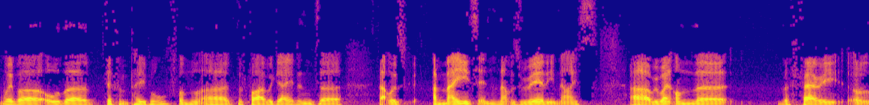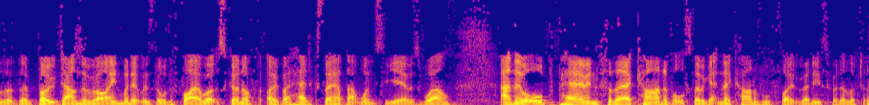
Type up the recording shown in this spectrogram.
with uh, all the different people from uh, the fire brigade, and uh, that was amazing. That was really nice. Uh, we went on the the ferry, or the, the boat down the Rhine when it was all the fireworks going off overhead because they have that once a year as well. And they were all preparing for their carnival, so they were getting their carnival float ready. So we had a look at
